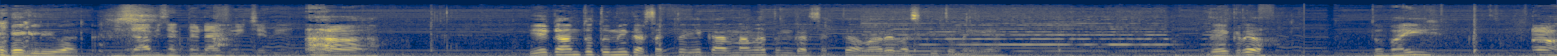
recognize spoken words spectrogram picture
अगली बार जा भी सकते हैं नीचे भी। हाँ। ये काम तो तुम ही कर सकते हो ये कारनामा तुम कर सकते हो हमारे बस की तो नहीं है। देख रहे हो? तो भाई आ,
